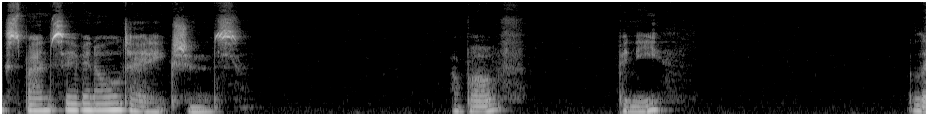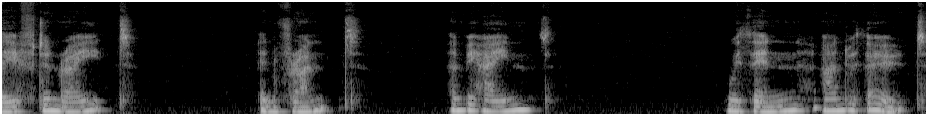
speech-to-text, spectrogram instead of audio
Expansive in all directions, above, beneath, left and right, in front and behind, within and without.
